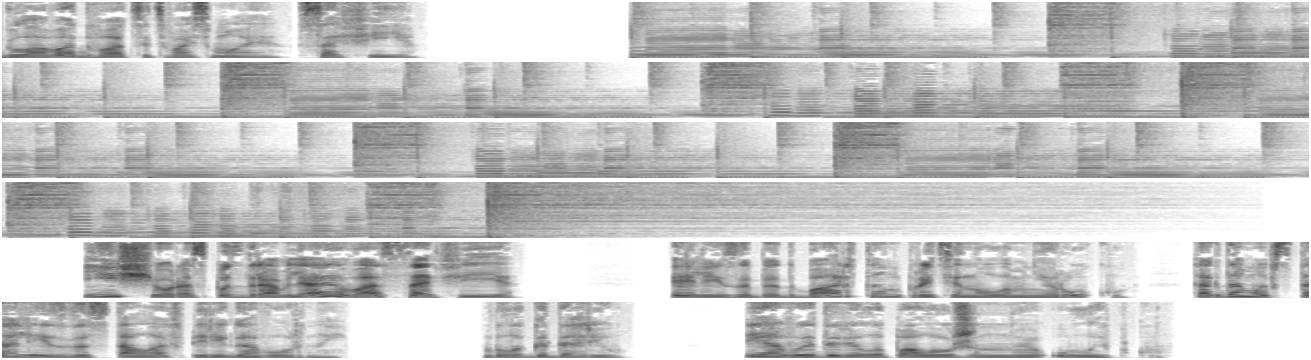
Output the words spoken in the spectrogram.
Глава 28. София. Еще раз поздравляю вас, София. Элизабет Бартон протянула мне руку, когда мы встали из-за стола в переговорной. «Благодарю». Я выдавила положенную улыбку.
